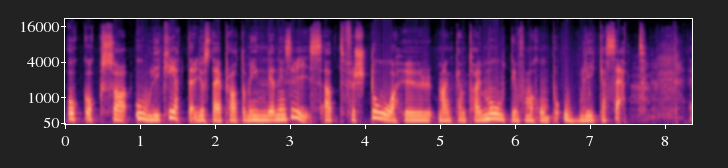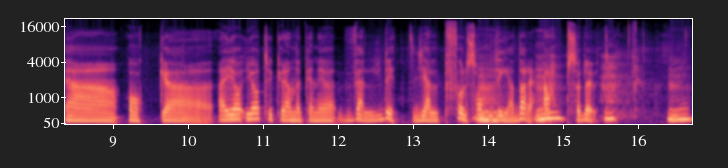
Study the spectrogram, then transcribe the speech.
och också olikheter, just det jag pratade om inledningsvis. Att förstå hur man kan ta emot information på olika sätt. Eh, och uh, jag, jag, tycker NLP är väldigt hjälpfull som mm. ledare, mm. absolut. Mm. mm.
